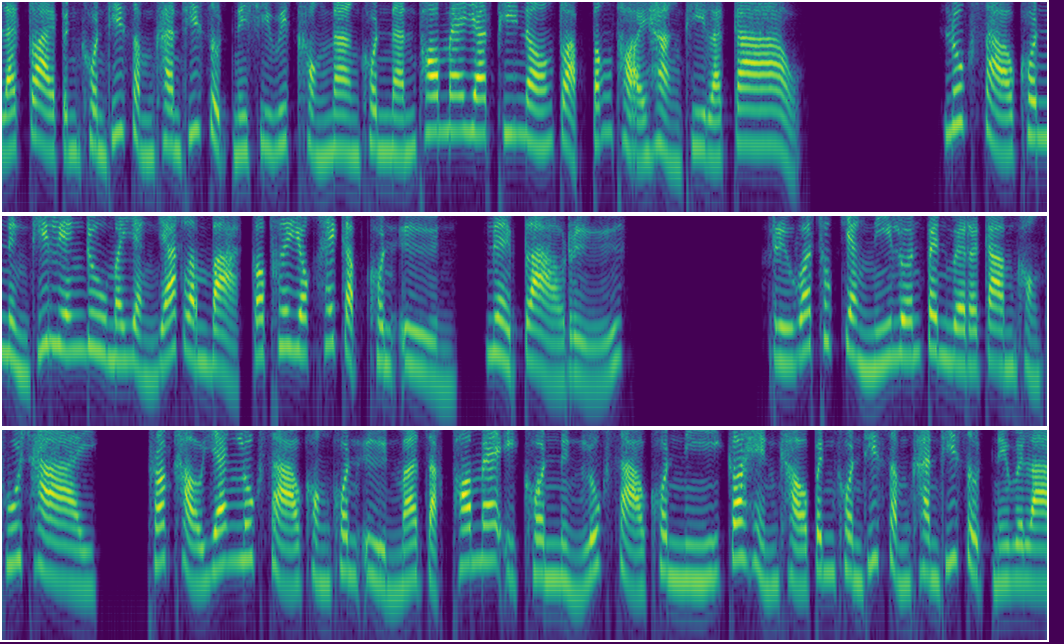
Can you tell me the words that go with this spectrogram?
และกลายเป็นคนที่สำคัญที่สุดในชีวิตของนางคนนั้น พ่อแม่ญาติพี่น้องกลับต้องถอยห่างทีละก้าวลูกสาวคนหนึ่งที่เลี้ยงดูมาอย่างยากลำบากก็เพื่อยกให้กับคนอื่น เหนื่อยเปล่าหรือ หรือว่าทุกอย่างนี้ล้วนเป็นเวรกรรมของผู้ชาย เพราะเขาแย่งลูกสาวของคนอื่นมาจากพ่อแม่อีกคนหนึ่งลูกสาวคนนี้ก็เห็นเขาเป็นคนที่สำคัญที่สุดในเวลา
